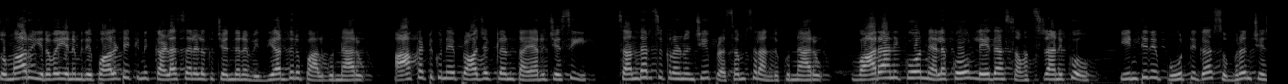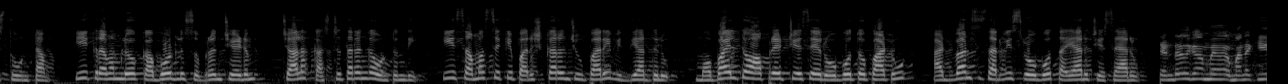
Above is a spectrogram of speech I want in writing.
సుమారు ఇరవై ఎనిమిది పాలిటెక్నిక్ కళాశాలలకు చెందిన విద్యార్థులు పాల్గొన్నారు. ఆకట్టుకునే ప్రాజెక్టులను తయారు చేసి సందర్శకుల నుంచి ప్రశంసలు అందుకున్నారు. వారానికో నెలకో లేదా సంవత్సరానికో ఇంటిని పూర్తిగా శుభ్రం చేస్తూ ఉంటాం. ఈ క్రమంలో కబోర్డులు శుభ్రం చేయడం చాలా కష్టతరంగా ఉంటుంది. ఈ సమస్యకి పరిష్కారం చూపారి విద్యార్థులు. మొబైల్తో ఆపరేట్ చేసే రోబోతో పాటు అడ్వాన్స్ సర్వీస్ రోబో తయారు చేశారు. జనరల్గా మనకి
